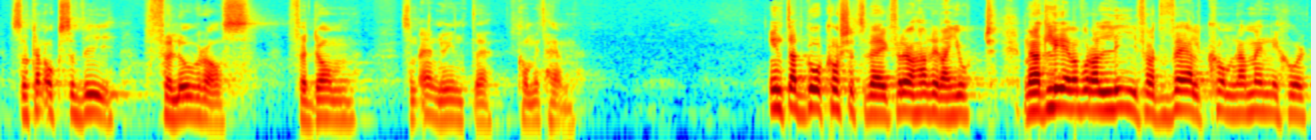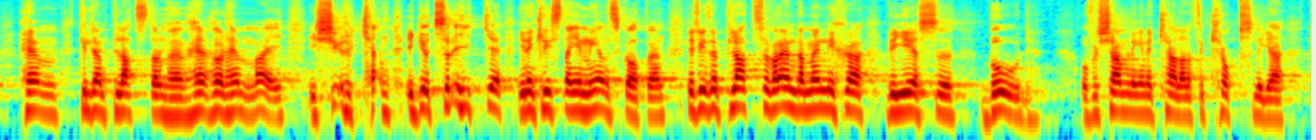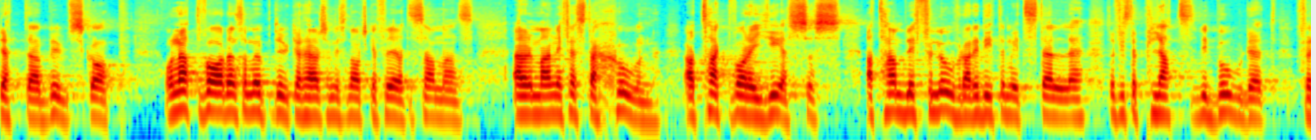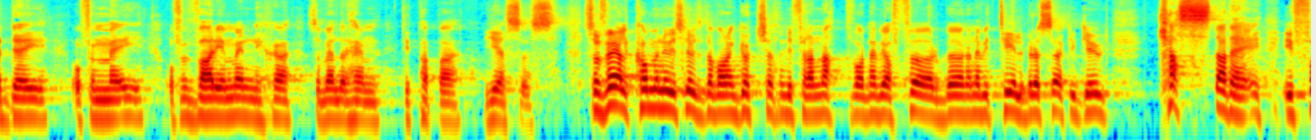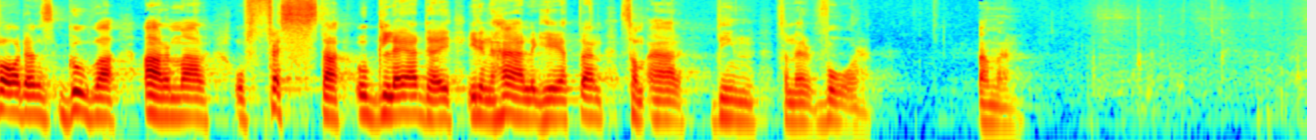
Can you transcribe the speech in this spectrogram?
så kan också vi förlora oss för dem som ännu inte kommit hem. Inte att gå korsets väg, för det har han redan gjort, men att leva våra liv för att välkomna människor hem till den plats där de hör hemma i, i kyrkan, i Guds rike, i den kristna gemenskapen. Det finns en plats för varenda människa vid Jesu bord och församlingen är kallad att förkroppsliga detta budskap. Och nattvarden som är uppdukad här, som vi snart ska fira tillsammans, är en manifestation att tack vare Jesus, att han blev förlorad i ditt och mitt ställe, så finns det plats vid bordet för dig och för mig och för varje människa som vänder hem till pappa Jesus. Så välkommen nu i slutet av vår gudstjänst när vi firar nattvard, när vi har förböner, när vi tillber och söker Gud. Kasta dig i Faderns goda armar och fästa och gläd dig i den härligheten som är din, som är vår. Amen.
